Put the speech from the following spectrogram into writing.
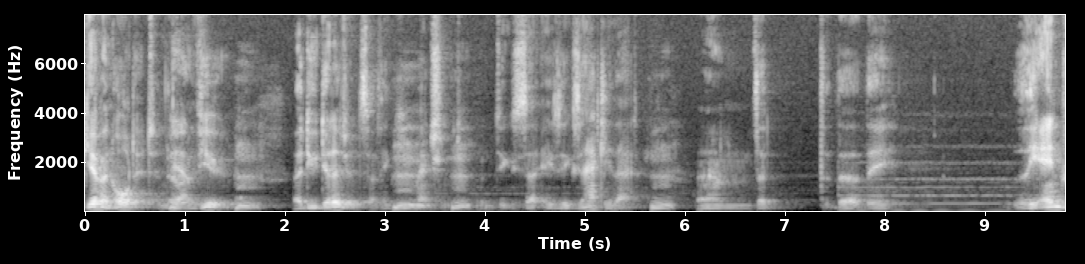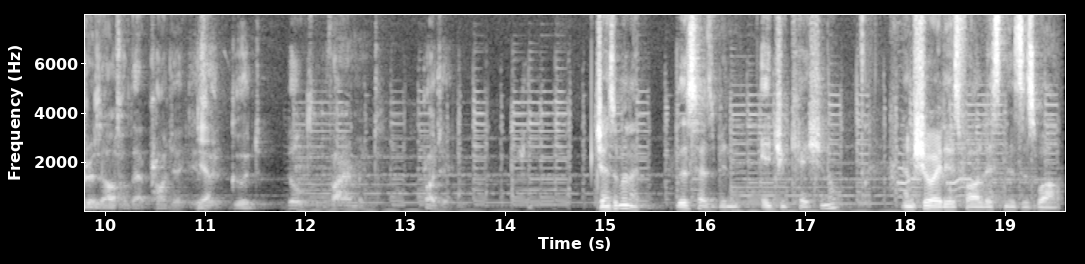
give an audit, a yeah. review, mm. a due diligence. I think mm. you mentioned mm. is exactly that. Mm. Um, that the, the the end result of that project is yeah. a good built environment project. Gentlemen, this has been educational. I'm sure it is for our listeners as well.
